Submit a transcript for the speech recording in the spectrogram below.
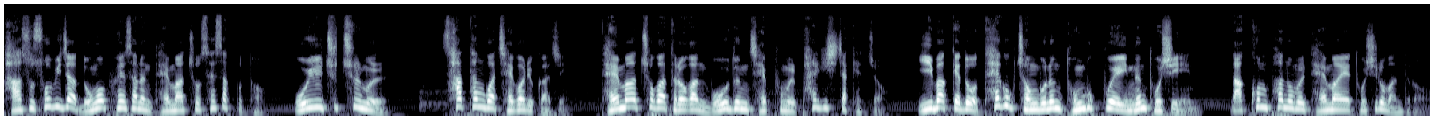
다수 소비자 농업회사는 대마초 새싹부터 오일 추출물, 사탕과 제과류까지 대마초가 들어간 모든 제품을 팔기 시작했죠. 이 밖에도 태국 정부는 동북부에 있는 도시인 나콤파놈을 대마의 도시로 만들어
